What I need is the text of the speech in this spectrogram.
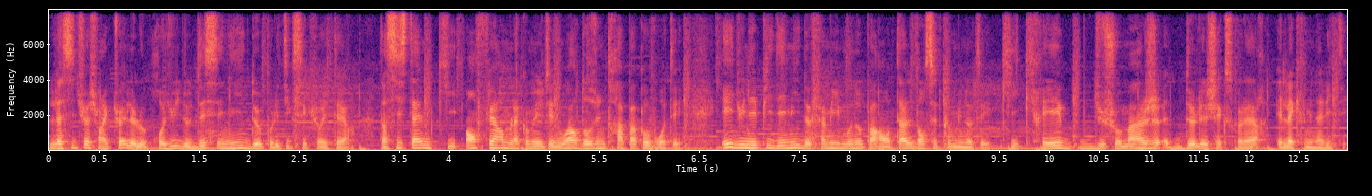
La situation actuelle est le produit de décennies de politique sécuritaire, d'un système qui enferme la communauté noire dans une trappe à pauvreté, et d'une épidémie de familles monoparentales dans cette communauté, qui crée du chômage, de l'échec scolaire et de la criminalité.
